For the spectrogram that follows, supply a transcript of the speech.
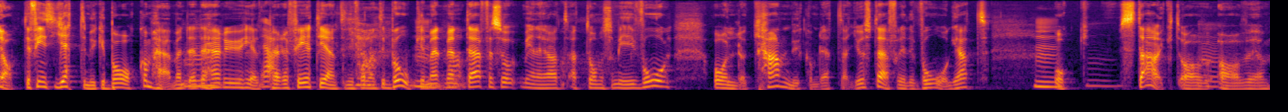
ja, det finns jättemycket bakom här men det, det här är ju helt Ja. perifert egentligen i förhållande till boken. Men, men därför så menar jag att, att de som är i vår ålder kan mycket om detta. Just därför är det vågat och starkt av, av,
